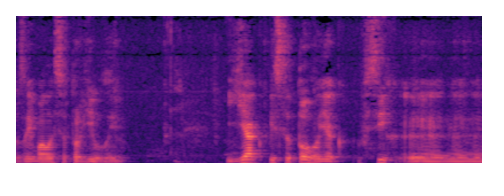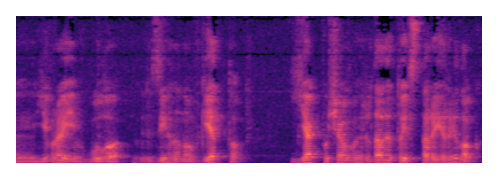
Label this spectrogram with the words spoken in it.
займалися торгівлею. Як після того, як всіх євреїв було зігнано в гетто, як почав виглядати той старий ринок,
